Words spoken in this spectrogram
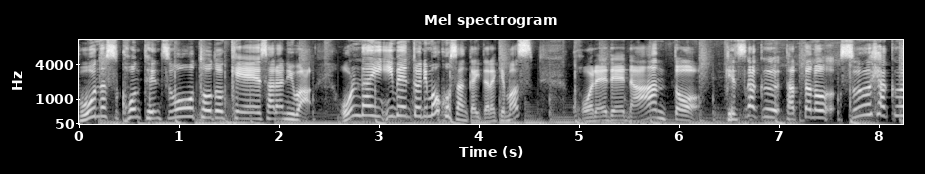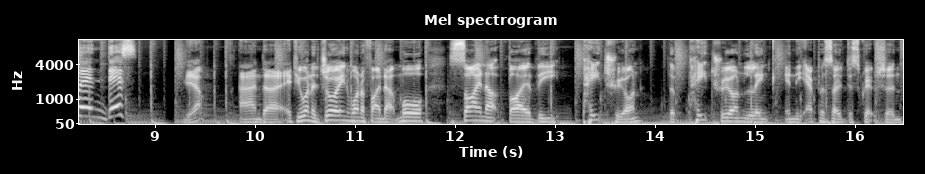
ボーナスコンテンツをお届けさらにはオンラインイベントにもご参加いただけますこれでなんと月額たったの数百円です Yeah. And uh, if you want to join, want to find out more, sign up via the Patreon, the Patreon link in the episode description.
